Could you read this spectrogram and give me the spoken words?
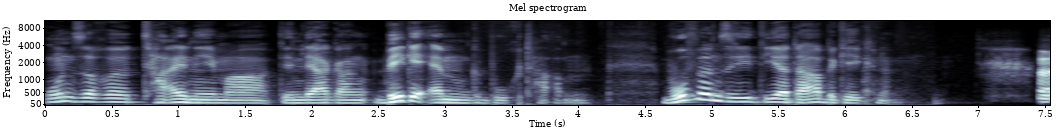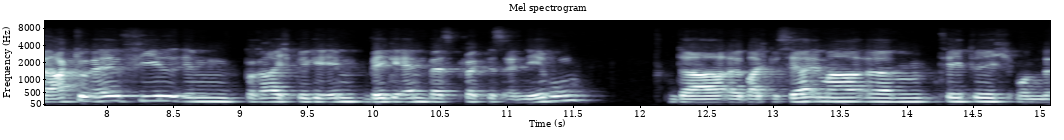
unsere Teilnehmer den Lehrgang BGM gebucht haben, wo würden sie dir da begegnen? Äh, aktuell viel im Bereich BGM, BGM Best Practice Ernährung. Da äh, war ich bisher immer ähm, tätig und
